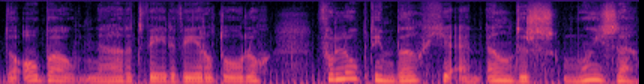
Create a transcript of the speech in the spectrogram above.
De opbouw na de Tweede Wereldoorlog verloopt in België en elders moeizaam.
